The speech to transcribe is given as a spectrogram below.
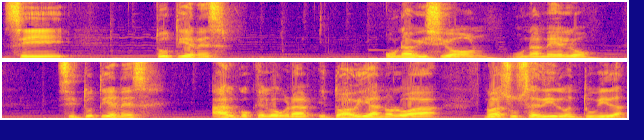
si tú tienes una visión, un anhelo, si tú tienes algo que lograr y todavía no lo ha, no ha sucedido en tu vida,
